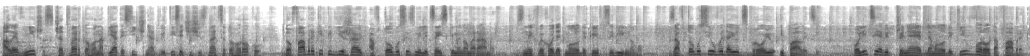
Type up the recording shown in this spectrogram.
Але в ніч з 4 на 5 січня 2016 року до фабрики під'їжджають автобуси з міліцейськими номерами. З них виходять молодики в цивільному. З автобусів видають зброю і палиці. Поліція відчиняє для молодиків ворота фабрики.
